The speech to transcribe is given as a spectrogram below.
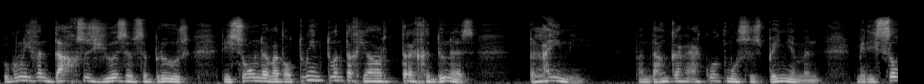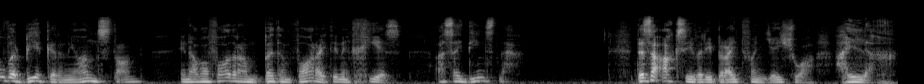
Hoekom nie vandag soos Josef se broers die sonde wat al 22 jaar terug gedoen is, bely nie? Want dan kan ek ook mos soos Benjamin met die silwerbeker in die hand staan en Abba Vader aanbid in waarheid en in gees as sy diensknegt. Dis 'n aksie wat die bruid van Yeshua heilig,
